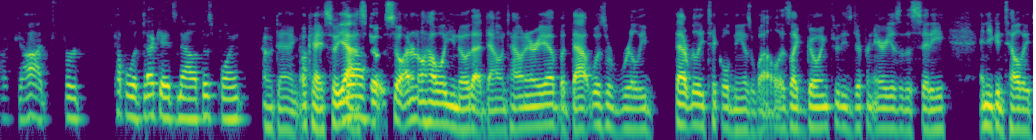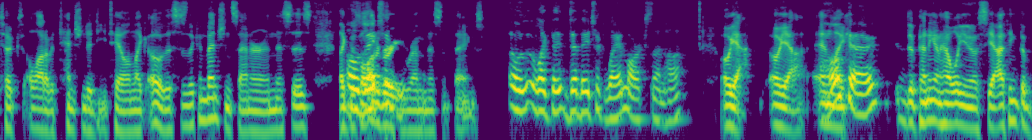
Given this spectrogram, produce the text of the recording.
oh God for a couple of decades now at this point. Oh dang. Okay. So yeah, Yeah. so so I don't know how well you know that downtown area, but that was a really that really tickled me as well. Is like going through these different areas of the city and you can tell they took a lot of attention to detail and like, oh, this is the convention center and this is like Oh, there's a lot of very reminiscent things. Oh, like they they took landmarks then, huh? Oh yeah. Oh yeah. And like okay. depending on how well you know Seattle, I think the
